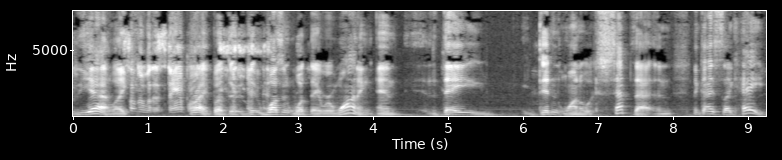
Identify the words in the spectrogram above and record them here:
yeah, like Something with a stamp on right, but it wasn't what they were wanting, and they didn't want to accept that. And the guy's like, "Hey,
